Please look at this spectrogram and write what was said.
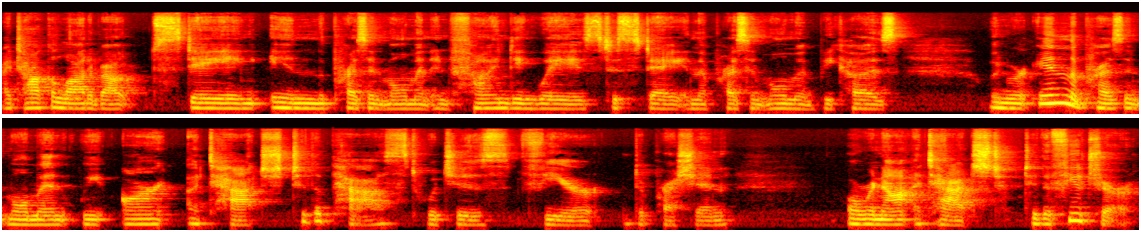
I talk a lot about staying in the present moment and finding ways to stay in the present moment because when we're in the present moment, we aren't attached to the past, which is fear, depression, or we're not attached to the future,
